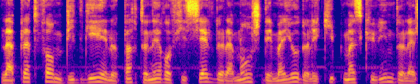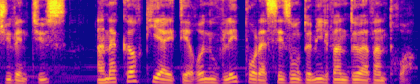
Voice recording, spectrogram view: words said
la plateforme BitGay est le partenaire officiel de la manche des maillots de l'équipe masculine de la Juventus, un accord qui a été renouvelé pour la saison 2022 à 23.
